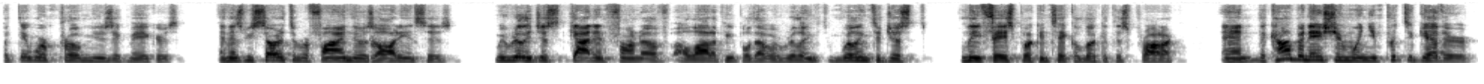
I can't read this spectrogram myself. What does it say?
but they were pro music makers. And as we started to refine those audiences, we really just got in front of a lot of people that were really willing to just leave Facebook and take a look at this product. And the combination, when you put together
